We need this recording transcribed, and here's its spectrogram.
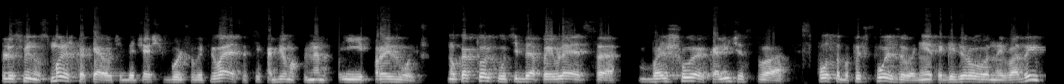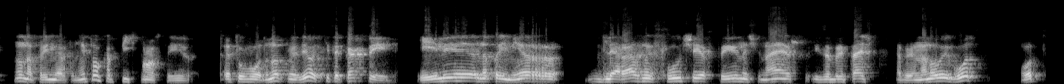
плюс-минус смотришь, какая у тебя чаще больше выпивается, в тех объемах примерно и производишь. Но как только у тебя появляется большое количество способов использования этой газированной воды, ну, например, не только пить просто ее, эту воду, но, например, делать какие-то коктейли. Или, например, для разных случаев ты начинаешь изобретать, например, на Новый год, вот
